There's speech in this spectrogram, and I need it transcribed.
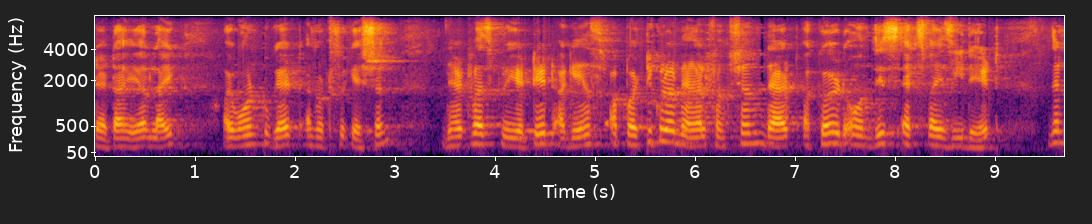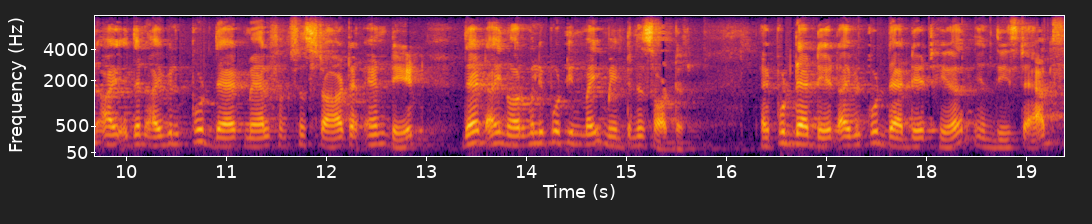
data here like I want to get a notification that was created against a particular malfunction that occurred on this XYZ date then I then I will put that malfunction start and end date that I normally put in my maintenance order. I put that date I will put that date here in these tabs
